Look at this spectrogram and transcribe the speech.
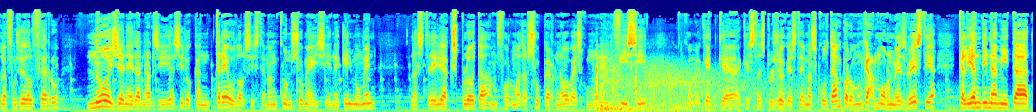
la fusió del ferro no genera energia, sinó que en treu del sistema, en consumeix, i en aquell moment l'estrella explota en forma de supernova, és com un edifici, com aquest que, aquesta explosió que estem escoltant, però un camp molt més bèstia, que li han dinamitat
